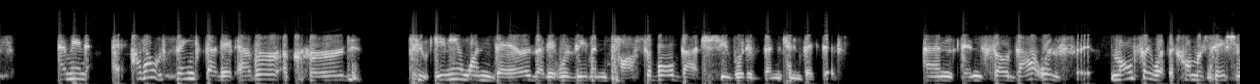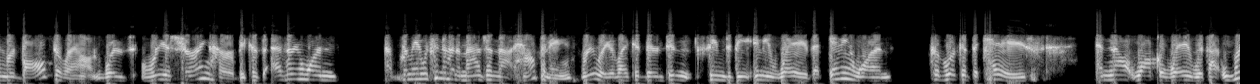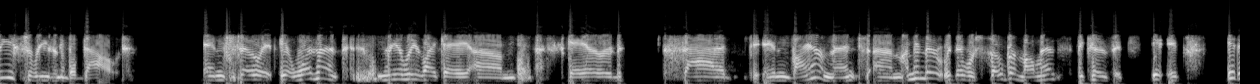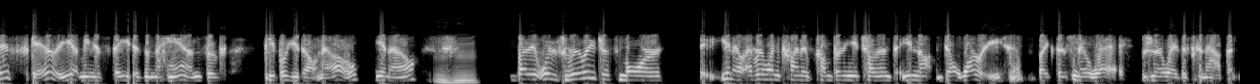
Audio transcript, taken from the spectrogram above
I mean, I I don't think that it ever occurred to anyone there that it was even possible that she would have been convicted. And and so that was mostly what the conversation revolved around was reassuring her because everyone I mean we couldn't even imagine that happening, really. Like there didn't seem to be any way that anyone could look at the case and not walk away with at least reasonable doubt. And so it, it wasn't really like a, um, a scared, sad environment. Um, I mean, there there were sober moments because it's it, it's it is scary. I mean, your fate is in the hands of people you don't know, you know. Mm-hmm. But it was really just more, you know, everyone kind of comforting each other and you know, don't worry. Like, there's no way, there's no way this can happen.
